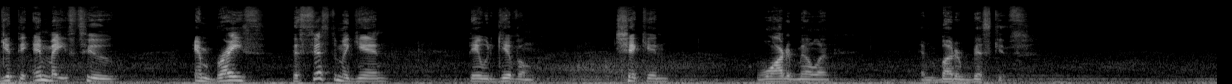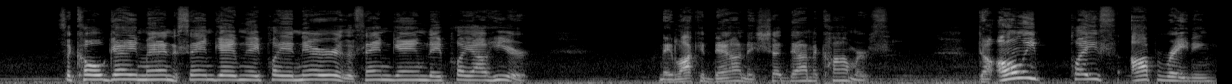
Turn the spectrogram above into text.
get the inmates to embrace the system again, they would give them chicken, watermelon, and butter biscuits. It's a cold game, man. The same game they play in there is the same game they play out here. When they lock it down, they shut down the commerce. The only place operating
